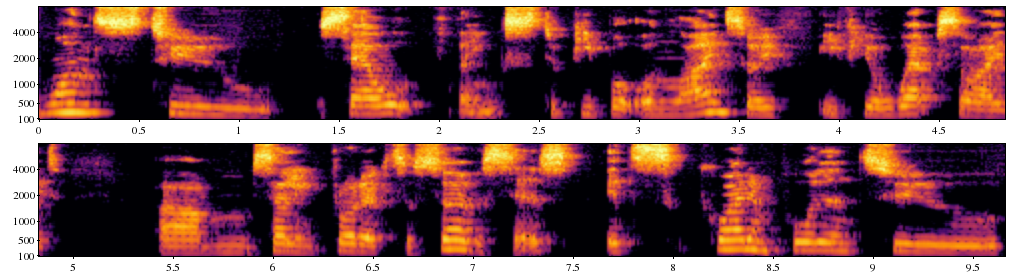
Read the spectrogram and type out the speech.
wants to sell things to people online, so if, if your website um, selling products or services, it's quite important to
